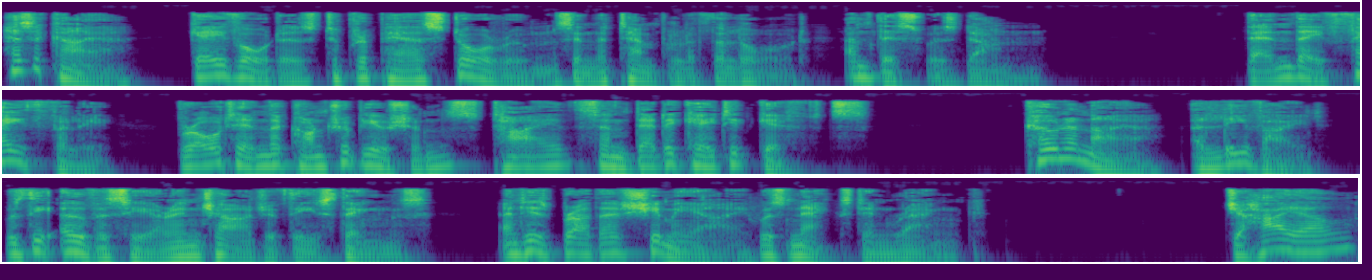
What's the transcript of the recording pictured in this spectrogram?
Hezekiah gave orders to prepare storerooms in the temple of the Lord, and this was done. Then they faithfully brought in the contributions, tithes, and dedicated gifts. Conaniah, a Levite, was the overseer in charge of these things, and his brother Shimei was next in rank. Jehiel,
